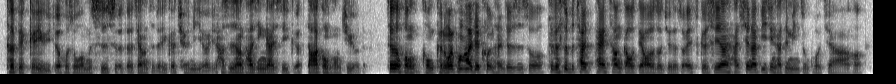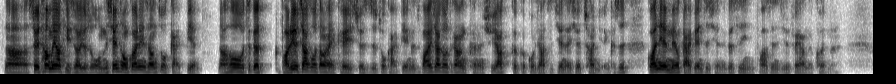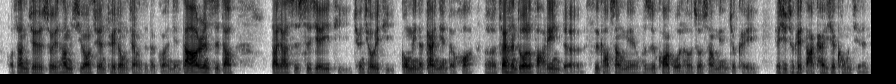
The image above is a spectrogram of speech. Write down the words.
特别给予的，或者说我们施舍的这样子的一个权利而已。它实际上，它应该是一个大家共同具有的。这个碰碰可能会碰到一些困难，就是说这个是不是太太唱高调，或者说觉得说，哎，可是现在还现在毕竟还是民主国家哈。那所以他们要提出来，就是我们先从观念上做改变，然后这个法律的架构当然也可以随时做改变。可是法律架构当然可能需要各个国家之间的一些串联。可是观念没有改变之前，这个事情发生其实非常的困难。我他们觉得，所以他们希望先推动这样子的观念，大家认识到大家是世界一体、全球一体、公民的概念的话，呃，在很多的法令的思考上面，或是跨国的合作上面，就可以，也许就可以打开一些空间。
